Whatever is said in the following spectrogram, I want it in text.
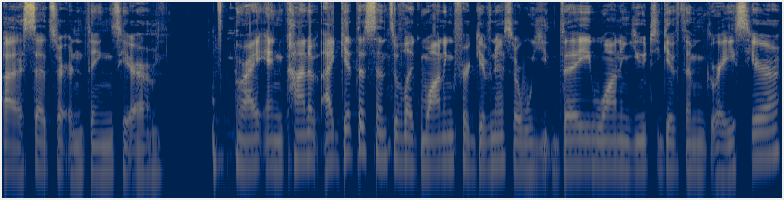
uh, said certain things here right and kind of i get the sense of like wanting forgiveness or we, they wanting you to give them grace here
